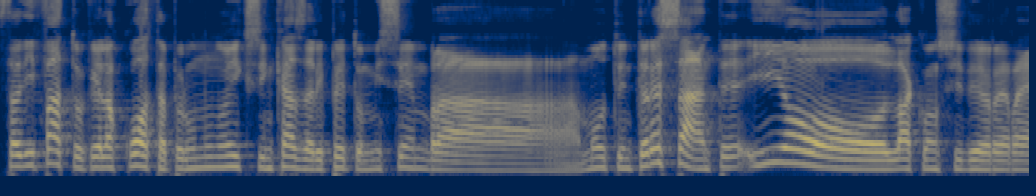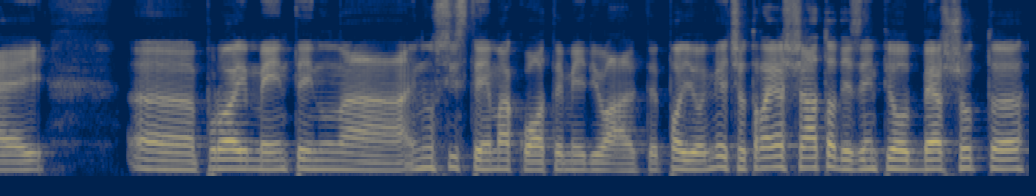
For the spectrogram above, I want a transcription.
Sta di fatto che la quota per un 1x in casa, ripeto, mi sembra molto interessante. Io la considererei eh, probabilmente in, una, in, un sistema a quote medio-alte. Poi io invece ho tralasciato ad esempio il Bershot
